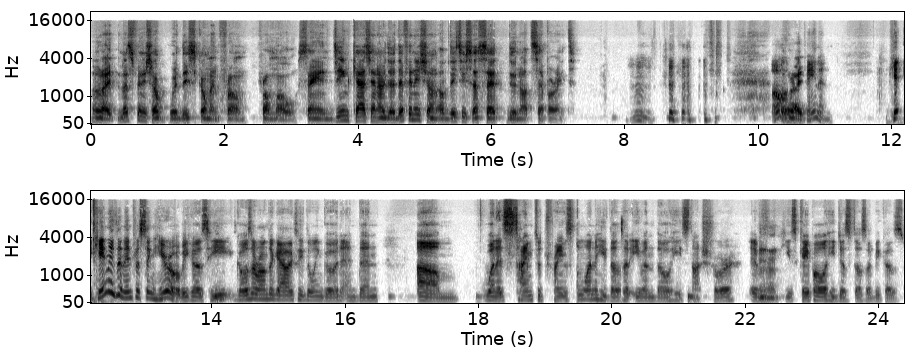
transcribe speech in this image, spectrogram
All right, let's finish up with this comment from from Mo saying Gene Cassian are the definition of this is a set, do not separate. Mm. oh All right. kanan Ka- Kanan's an interesting hero because he goes around the galaxy doing good and then um when it's time to train someone he does it even though he's not sure if Mhm. he's capable he just does it because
